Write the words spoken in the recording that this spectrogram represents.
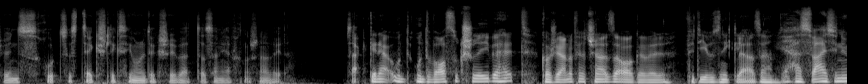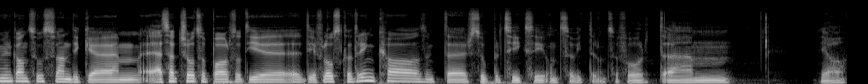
schönes, kurzes Text, das er geschrieben hat. Das habe ich einfach noch schnell wieder sagen. Genau, und, und was er geschrieben hat, kannst du auch noch vielleicht schnell sagen, weil für die, die es nicht gelesen haben. Ja, das weiß ich nicht mehr ganz auswendig. Ähm, es hat schon so ein paar so die, die Floskeln drin gehabt, und der super Zeit und so weiter und so fort. Ähm, ja,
